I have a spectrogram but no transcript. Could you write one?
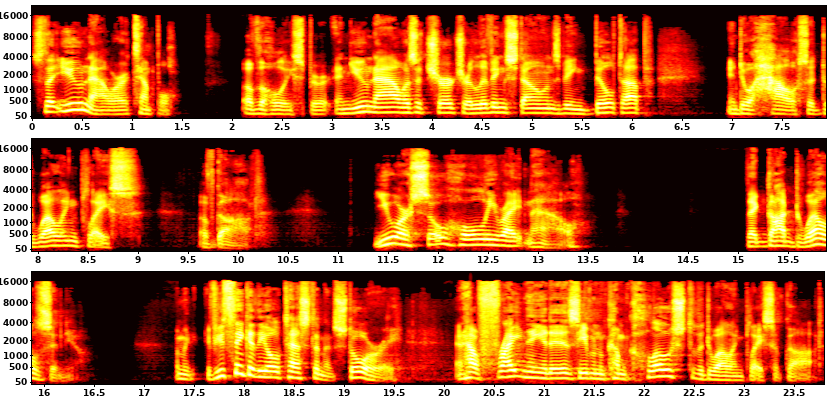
so that you now are a temple of the Holy Spirit. And you now, as a church, are living stones being built up into a house, a dwelling place of God. You are so holy right now that God dwells in you. I mean, if you think of the Old Testament story and how frightening it is even to come close to the dwelling place of God,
